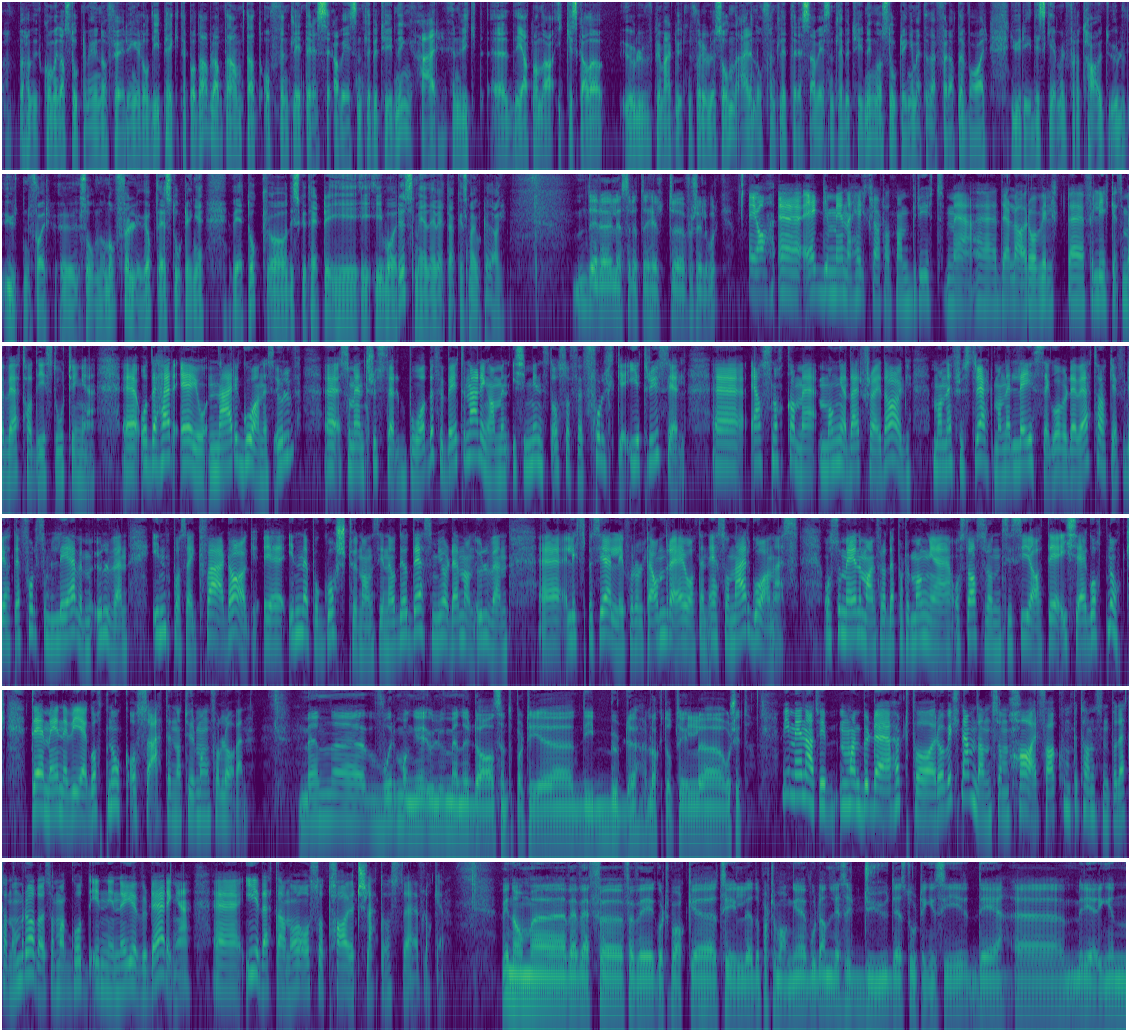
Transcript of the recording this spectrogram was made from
kom vi da Stortinget med noen føringer. Og de pekte på da bl.a. at offentlige interesser av vesentlig betydning er en vikt, det at man da ikke skal ha ulv primært utenfor ulvesonen er en offentlig interesse av vesentlig betydning, og Stortinget mente derfor at det var juridisk hjemmel for å ta ut ulv utenfor uh, sonen. Og Nå følger vi opp det Stortinget vedtok og diskuterte i, i, i våres med det vedtaket som er gjort i dag. Dere leser dette helt uh, forskjellig, Borch? Ja, eh, jeg mener helt klart at man bryter med eh, deler av rovviltforliket som er vedtatt i Stortinget. Og det her er jo nærgående ulv, som er en trussel både for beitenæringa, men ikke minst også for folket i Trysil. Jeg har snakka med mange derfra i dag. Man er frustrert, man er lei seg over det vedtaket. fordi det er folk som lever med ulven innpå seg hver dag, inne på gårdstunnene sine. Og det er jo det som gjør denne ulven litt spesiell i forhold til andre, er jo at den er så nærgående. Og så mener man fra departementet og statsrådens side at det ikke er godt nok. Det mener vi er godt nok, også etter naturmangfoldloven. Men uh, hvor mange ulv mener da Senterpartiet de burde lagt opp til uh, å skyte? Vi mener at vi, man burde hørt på rovviltnemndene som har fagkompetansen på dette området, som har gått inn i nøye vurderinger uh, i dette, og også ta ut Slettås-flokken. Innom WWF før vi går tilbake til departementet. Hvordan leser du det Stortinget sier, det regjeringen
